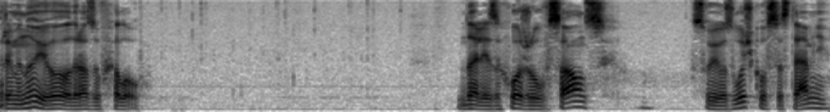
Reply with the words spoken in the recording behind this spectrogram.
Перейменую його одразу в Hello. Далі заходжу в Sounds, в свою озвучку в системні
